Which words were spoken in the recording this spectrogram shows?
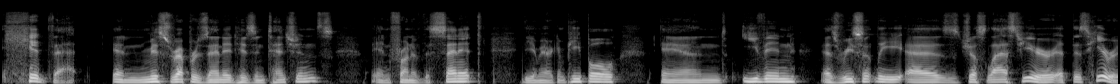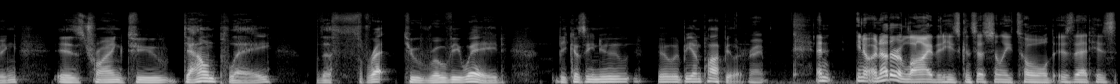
hid that and misrepresented his intentions in front of the Senate, the American people, and even as recently as just last year at this hearing, is trying to downplay the threat to Roe v. Wade because he knew it would be unpopular. Right. And, you know, another lie that he's consistently told is that his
